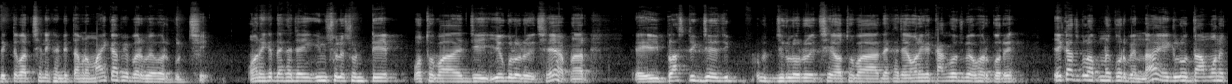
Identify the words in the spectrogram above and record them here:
দেখতে পাচ্ছেন এখানটিতে আমরা মাইকা পেপার ব্যবহার করছি। অনেকে দেখা যায় ইনসুলেশন টেপ অথবা যে ইয়েগুলো রয়েছে, আপনার এই প্লাস্টিক যে যেগুলো রয়েছে অথবা দেখা যায় অনেকে কাগজ ব্যবহার করে, এই কাজগুলো আপনারা করবেন না। এগুলোর দাম অনেক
